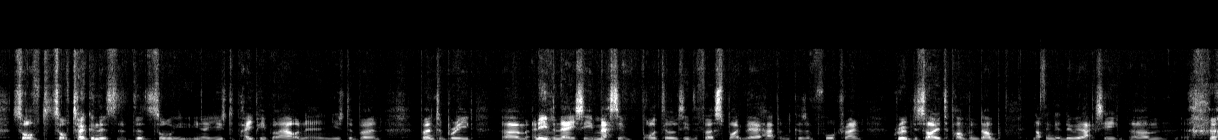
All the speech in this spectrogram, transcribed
sort of sort of token that's that's sort of you know used to pay people out and, and used to burn burn to breed. Um, and even there, you see massive volatility. The first spike there happened because of Fortran group decided to pump and dump. Nothing to do with Axie, um,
